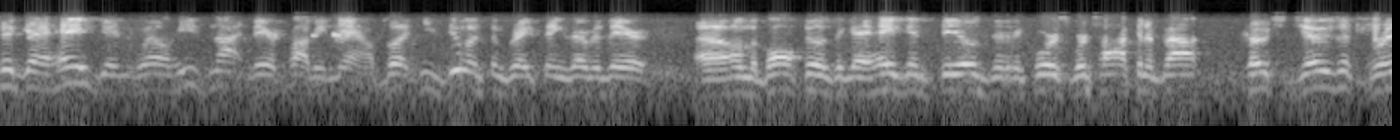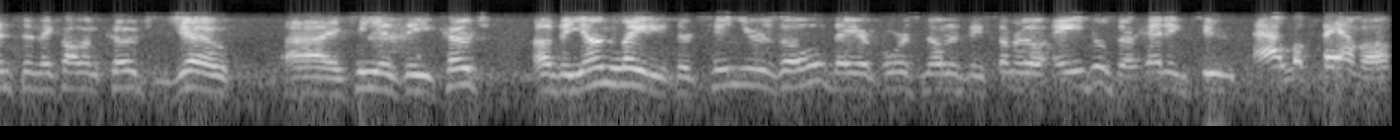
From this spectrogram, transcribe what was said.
to Gahagan. Well, he's not there probably now, but he's doing some great things over there uh, on the ball fields at Gahagan Fields, and of course we're talking about Coach Joseph Brinson. They call him Coach Joe. Uh, he is the coach of the young ladies. They're 10 years old. They are, of course, known as the Summerville Angels. They're heading to Alabama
